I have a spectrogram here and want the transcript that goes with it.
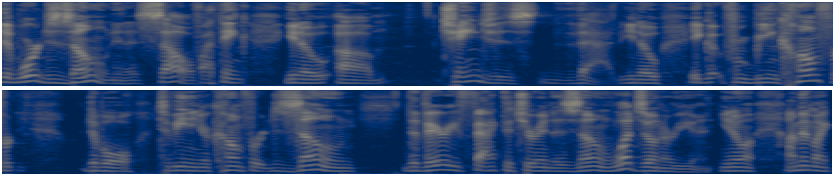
the word zone in itself, I think, you know, um, changes that. You know, it from being comfortable to being in your comfort zone. The very fact that you're in a zone, what zone are you in? You know, I'm in my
